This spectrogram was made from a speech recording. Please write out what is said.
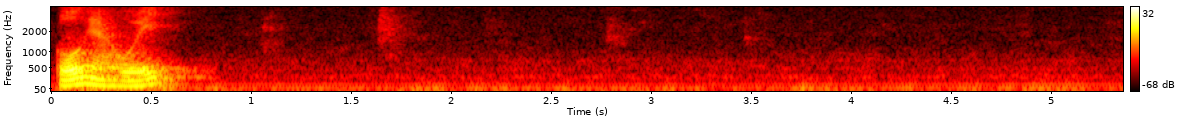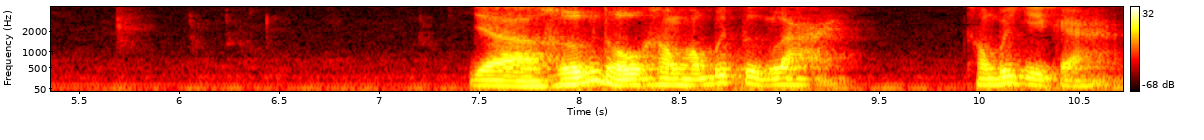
của ngạ quỷ. Và hưởng thụ không không biết tương lai không biết gì cả.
